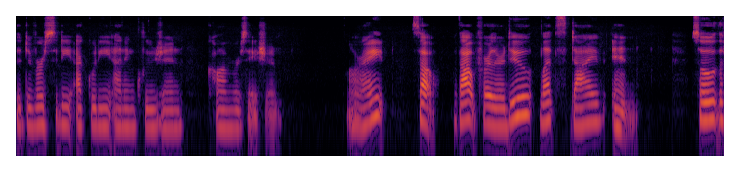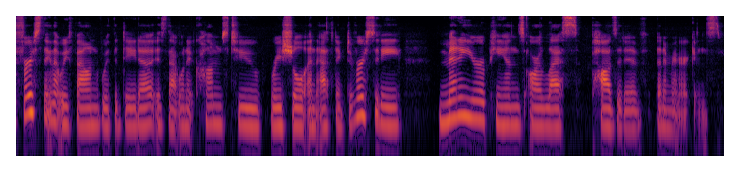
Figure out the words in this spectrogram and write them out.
the diversity, equity, and inclusion conversation. All right, so without further ado, let's dive in. So, the first thing that we found with the data is that when it comes to racial and ethnic diversity, many Europeans are less positive than Americans.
